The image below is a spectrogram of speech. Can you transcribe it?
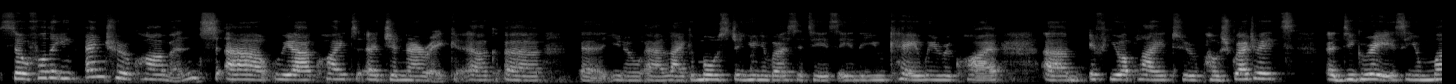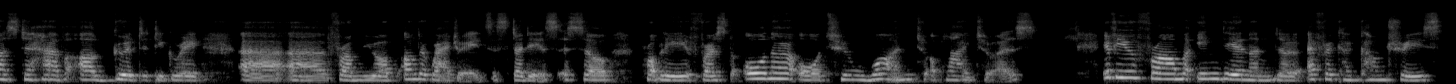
so for the entry requirement, uh, we are quite uh, generic. Uh, uh you know, uh, like most universities in the UK, we require um, if you apply to postgraduate uh, degrees, you must have a good degree uh, uh, from your undergraduate studies. So probably first honor or two one to apply to us. If you're from Indian and uh, African countries,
